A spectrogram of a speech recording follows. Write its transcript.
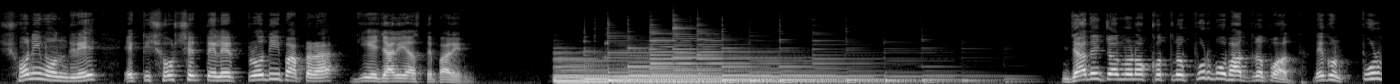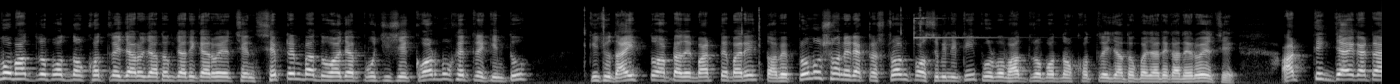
শনি মন্দিরে একটি সর্ষের তেলের প্রদীপ আপনারা গিয়ে জ্বালিয়ে আসতে পারেন। যাদের জন্ম নক্ষত্র পূর্ব ভাদ্রপদ, দেখুন, পূর্ব ভাদ্রপদ নক্ষত্রে যারা জাতক জাতিকা রয়েছেন, সেপ্টেম্বর দু হাজার পঁচিশে কর্মক্ষেত্রে কিন্তু কিছু দায়িত্ব আপনাদের বাড়তে পারে, তবে প্রমোশনের একটা স্ট্রং পসিবিলিটি পূর্ব ভাদ্রপদ নক্ষত্রে জাতক বা জাতিকাদের রয়েছে। আর্থিক জায়গাটা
